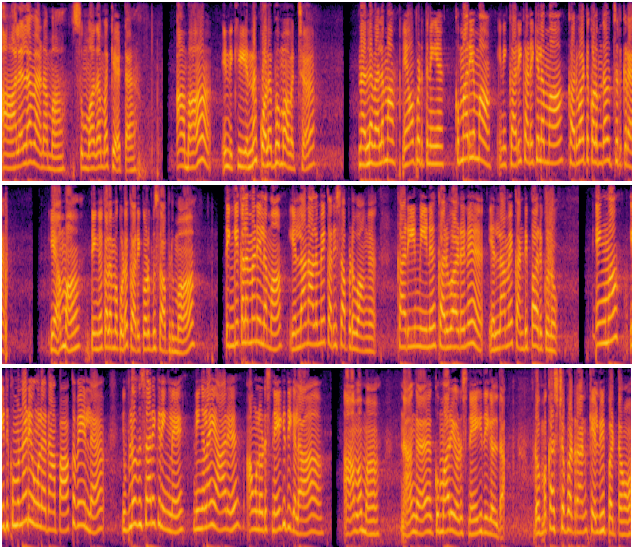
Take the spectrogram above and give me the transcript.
ஆளெல்லாம் வேணாம்மா. சும்மாதாம்மா கேட்டேன். ஆமா இன்னைக்கு என்ன குழம்புமா வச்ச? நல்ல வேலைம்மா. ஞாபகப்படுத்துனீங்க. குமாரியம்மா இன்னைக்கு கறி கிடைக்கலம்மா. கருவாட்டு குழம்பு தான் வச்சிருக்கிறேன். ஏம்மா திங்கக்கிழமை கூட கறி குழம்பு சாப்பிடுமா? திங்கக்கிழமைன்னு இல்லைம்மா. எல்லா நாளுமே கறி சாப்பிடுவாங்க. கறி மீன் கருவாடுன்னு எல்லாமே கண்டிப்பாக இருக்கணும். ஏங்கம்மா இதுக்கு முன்னாடி உங்களை நான் பார்க்கவே இல்லை. இவ்வளோ விசாரிக்கிறீங்களே. நீங்களாம் யாரு? அவங்களோட சிநேகிதிகளா? ஆமாம்மா. நாங்கள் குமாரியோட சிநேகிதிகள் தான். ரொம்ப கஷ்டப்படுறான்னு கேள்விப்பட்டோம்.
